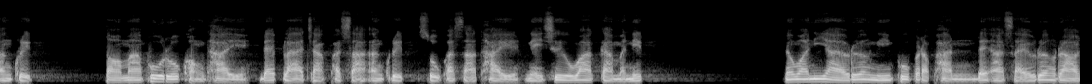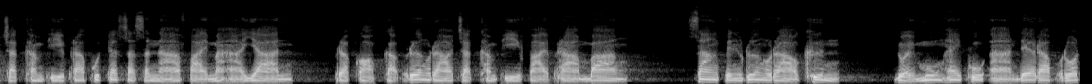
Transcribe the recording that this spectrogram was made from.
อังกฤษ ต่อมาผู้รู้ของไทยได้แปลจากภาษาอังกฤษสู่ภาษาไทยในชื่อว่ากามนิตนวนิยายเรื่องนี้ผู้ประพันธ์ได้อาศัยเรื่องราวจากคำพีพระพุทธศาสนาฝ่ายมหายาน ประกอบกับเรื่องราวจากคำพีฝ่ายพราหมณ์บ้าง สร้างเป็นเรื่องราวขึ้น โดยมุ่งให้ผู้อ่านได้รับรส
